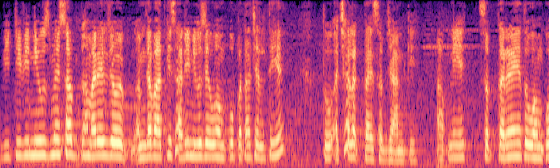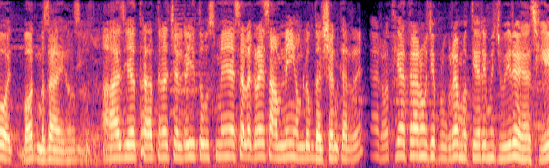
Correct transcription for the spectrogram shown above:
वीटीवी न्यूज में सब हमारे जो अहमदाबाद की सारी न्यूज है वो हमको पता चलती है तो अच्छा लगता है सब जान के आपने ये सब कर रहे हैं तो हमको बहुत मजा आएगा उसको आज ये यात्रा चल रही है तो उसमें ऐसा लग रहा है सामने ही हम लोग दर्शन कर रहे हैं આ રથયાત્રાનો જે પ્રોગ્રામ અત્યારે અમે જોઈ રહ્યા છીએ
